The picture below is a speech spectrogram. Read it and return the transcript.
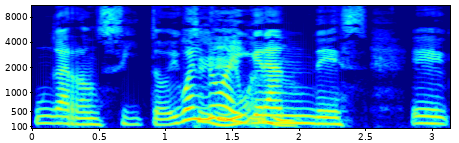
un garroncito igual Sí, no hay igual- grandes eh,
